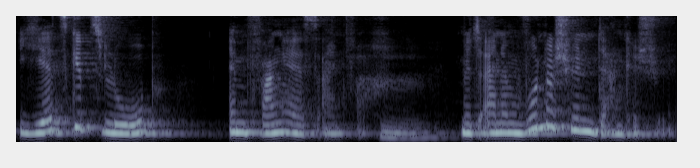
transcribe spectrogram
jetzt gibt's Lob. Empfange es einfach. Mhm. Mit einem wunderschönen Dankeschön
